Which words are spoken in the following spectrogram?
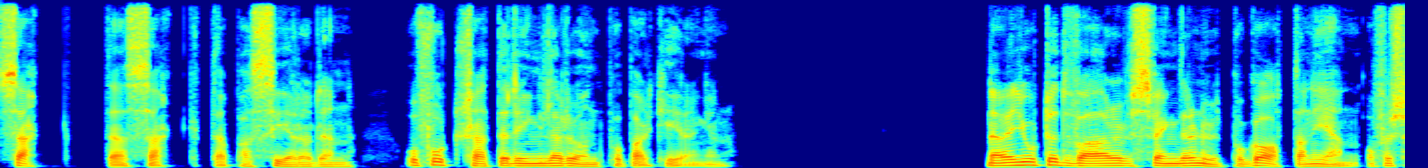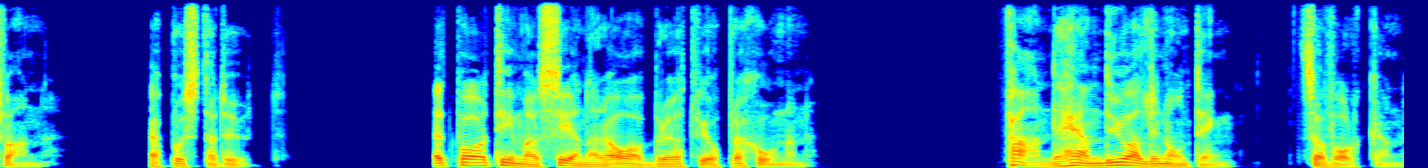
Sakta, sakta passerade den och fortsatte ringla runt på parkeringen. När den gjort ett varv svängde den ut på gatan igen och försvann. Jag pustade ut. Ett par timmar senare avbröt vi operationen. Fan, det händer ju aldrig någonting, sa Volkan.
